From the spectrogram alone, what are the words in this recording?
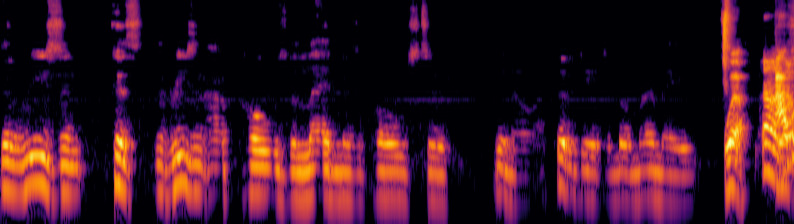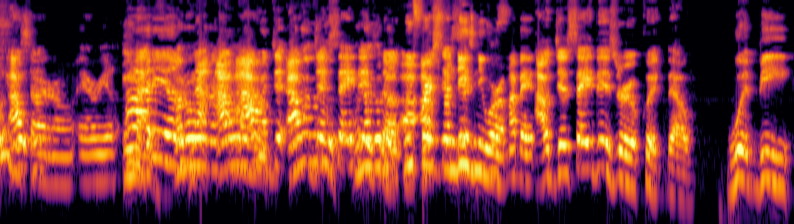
The reason, because the reason I posed Aladdin as opposed to, you know, I could have did the Little Mermaid. Well, Oh, I- don't I- started on Ariel. I don't Ariel. wanna- Nah, I, I would, ju- I would just say this though. we first I fresh would from just- Disney World. My bad. I'll just say this real quick though. Would be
